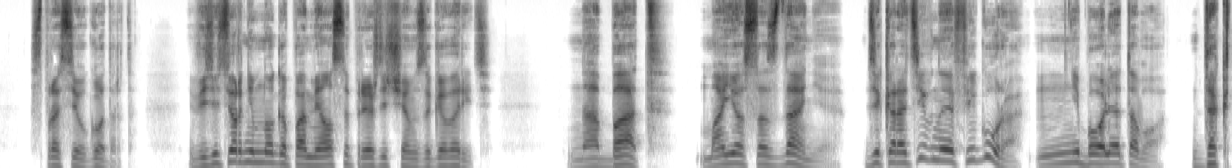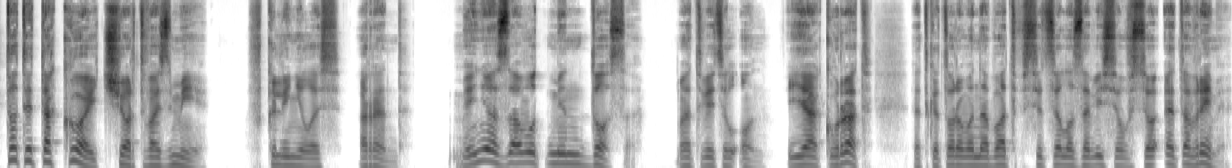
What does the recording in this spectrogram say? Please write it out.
— спросил Годдард. Визитер немного помялся, прежде чем заговорить. «Набат — мое создание, декоративная фигура, не более того». «Да кто ты такой, черт возьми?» — вклинилась Рэнд. «Меня зовут Мендоса», — ответил он. «Я Курат, от которого Набат всецело зависел все это время.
